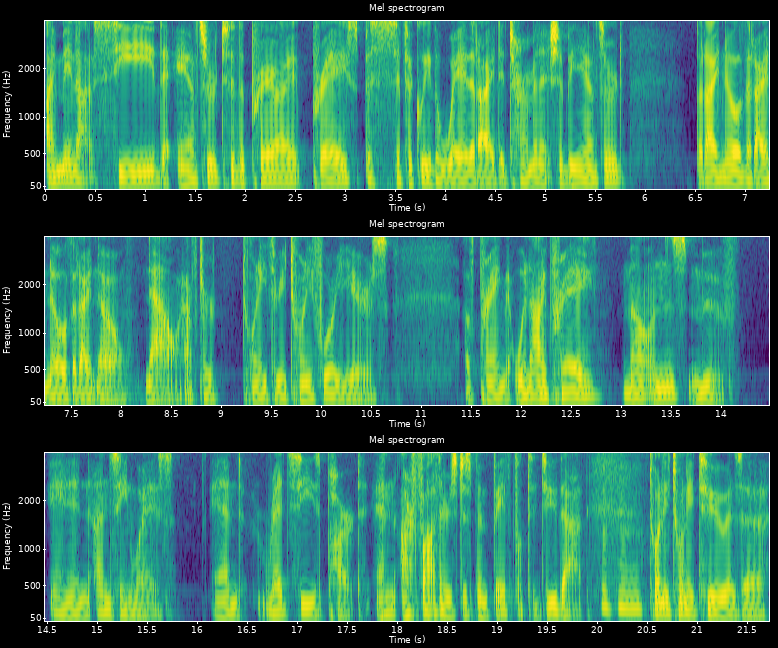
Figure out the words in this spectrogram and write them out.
I may not see the answer to the prayer I pray specifically the way that I determine it should be answered, but I know that I know that I know now after 23, 24 years of praying that when I pray, mountains move in unseen ways and Red Seas part. And our Father has just been faithful to do that. Mm-hmm. 2022 is a,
